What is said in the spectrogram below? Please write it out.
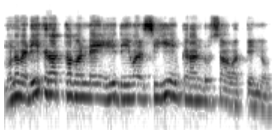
මොන වැඩේ කරත් කමන්නේ මේ දේවල් සිහියෙන් කරන්න උත්සාහවත් වෙන්න ඕන.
